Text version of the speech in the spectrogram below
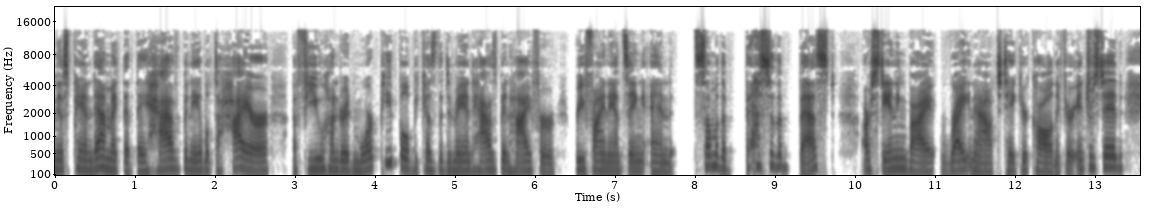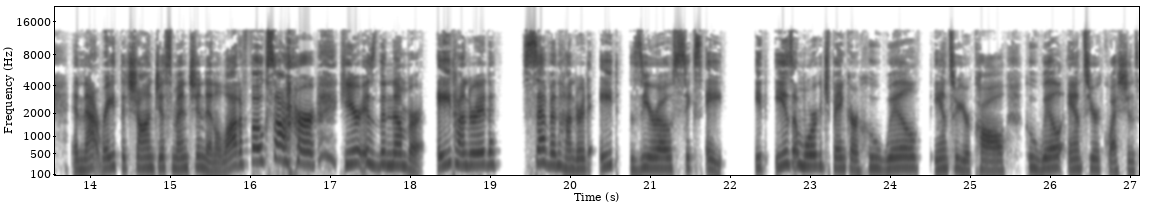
this pandemic that they have been able to hire a few hundred more people because the demand has been high for refinancing and some of the best of the best are standing by right now to take your call. And if you're interested in that rate that Sean just mentioned, and a lot of folks are, here is the number 800 700 8068. It is a mortgage banker who will answer your call, who will answer your questions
